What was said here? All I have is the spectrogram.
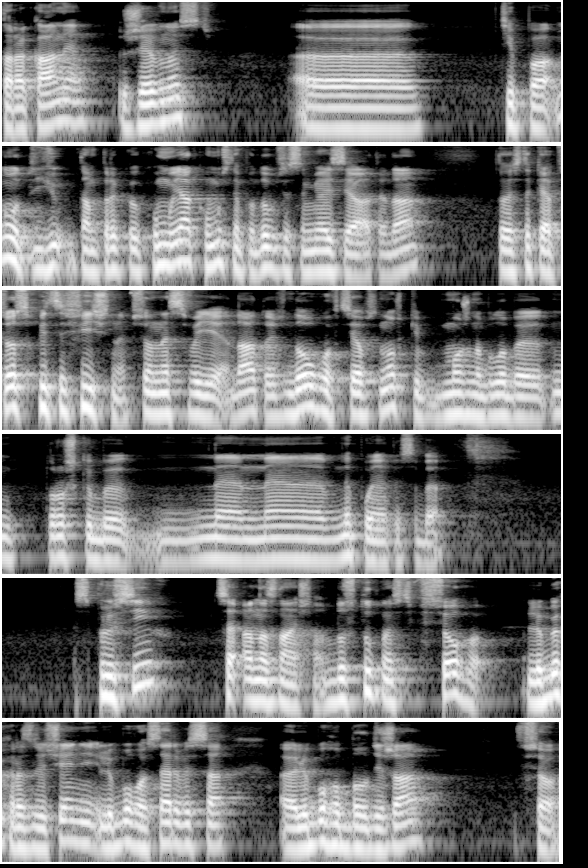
таракани, живність. Е, типа, ну, там, кому як, комусь не подобаються самі азіати. Да? Тобто таке, все специфічне, все не своє. Да? Тобто довго в цій обстановці можна було би ну, трошки би не, не, не поняти себе. З плюсів це однозначно доступність всього, любих розвлечень, любого сервіса, е, любого балдежа. Все.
